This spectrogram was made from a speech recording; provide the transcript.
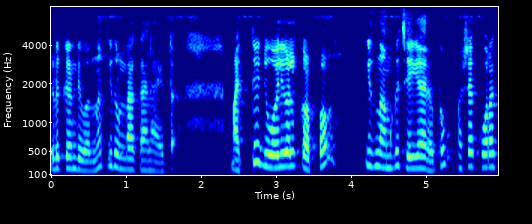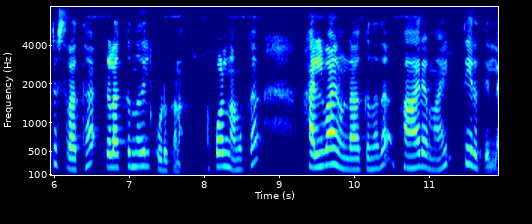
എടുക്കേണ്ടി വന്നു ഇതുണ്ടാക്കാനായിട്ട്. മറ്റ് ജോലികൾക്കൊപ്പം ഇത് നമുക്ക് ചെയ്യാനൊക്കും. പക്ഷേ കുറച്ച് ശ്രദ്ധ ഇളക്കുന്നതിൽ കൊടുക്കണം. അപ്പോൾ നമുക്ക് ഹൽവ ഉണ്ടാക്കുന്നത് ഭാരമായി തീരത്തില്ല.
